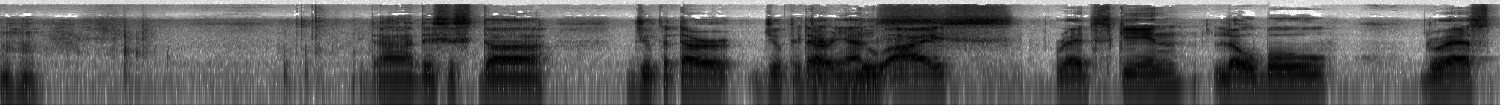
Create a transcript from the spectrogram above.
Mm -hmm. uh, this is the Jupiter Jupiterians. Blue eyes red skin lobo dressed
